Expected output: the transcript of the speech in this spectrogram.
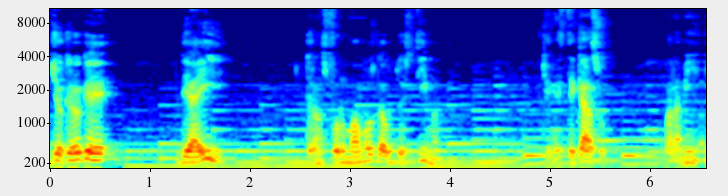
Yo creo que de ahí transformamos la autoestima, que en este caso, para mí,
